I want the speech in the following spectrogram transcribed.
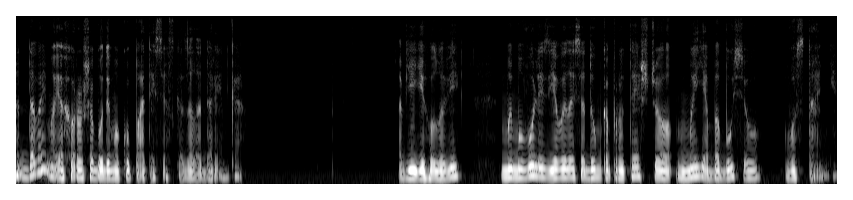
Давай, моя хороша, будемо купатися, сказала Даринка. А в її голові мимоволі з'явилася думка про те, що миє бабусю востаннє.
